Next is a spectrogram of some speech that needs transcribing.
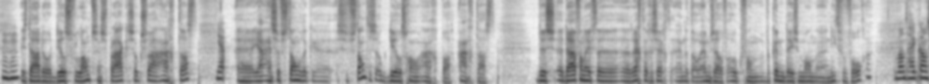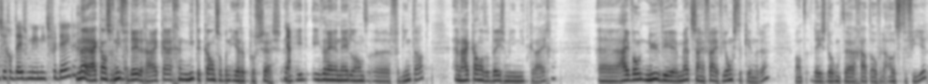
Mhm. is daardoor deels verlamd. Zijn spraak is ook zwaar aangetast. Ja. Eh, ja, en eh, zijn verstand is ook deels gewoon aangepast, aangetast. Dus eh, daarvan heeft de eh, rechter gezegd, en het OM zelf ook, van we kunnen deze man eh, niet vervolgen. Want hij kan zich op deze manier niet verdedigen. Nee, hij kan zich niet Nee. verdedigen. Hij krijgt niet de kans op een eerlijk proces. Ja. En iedereen in Nederland verdient dat. En hij kan het op deze manier niet krijgen. Hij woont nu weer met zijn vijf jongste kinderen. Want deze documentaire gaat over de oudste vier.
